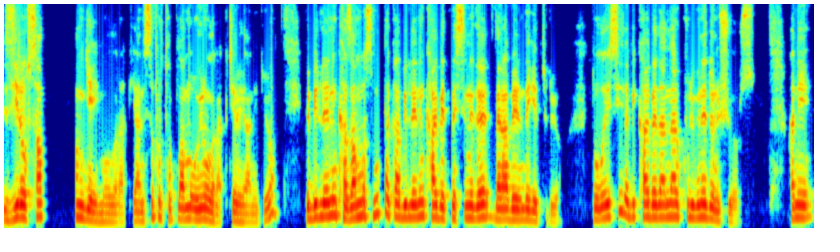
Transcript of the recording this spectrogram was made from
zero sum game olarak yani sıfır toplamlı oyun olarak cereyan ediyor. Ve birilerinin kazanması mutlaka birilerinin kaybetmesini de beraberinde getiriyor. Dolayısıyla bir kaybedenler kulübüne dönüşüyoruz. Hani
